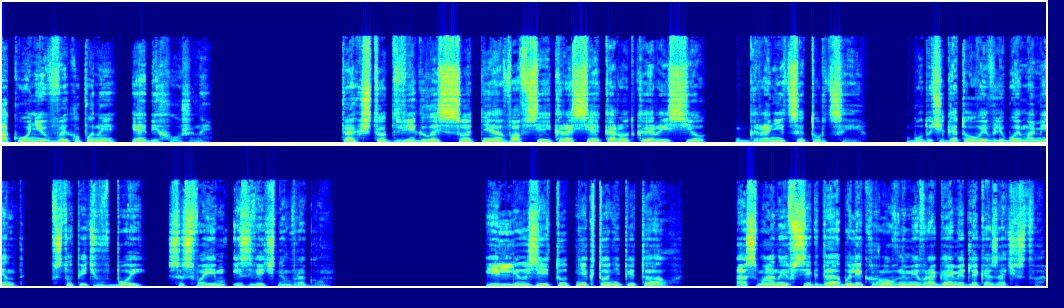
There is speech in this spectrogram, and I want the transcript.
а кони выкупаны и обихожены. Так что двигалась сотня во всей красе короткой рысью к границе Турции, будучи готовой в любой момент вступить в бой со своим извечным врагом. Иллюзий тут никто не питал. Османы всегда были кровными врагами для казачества.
